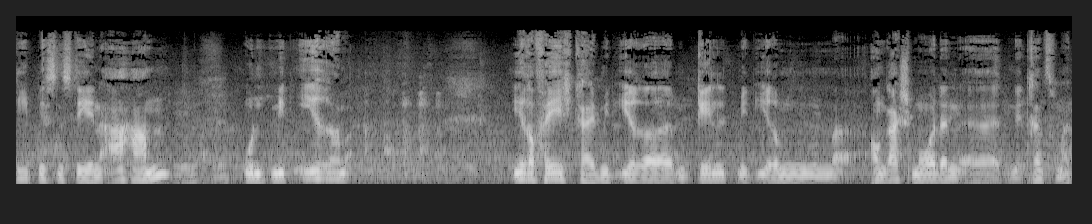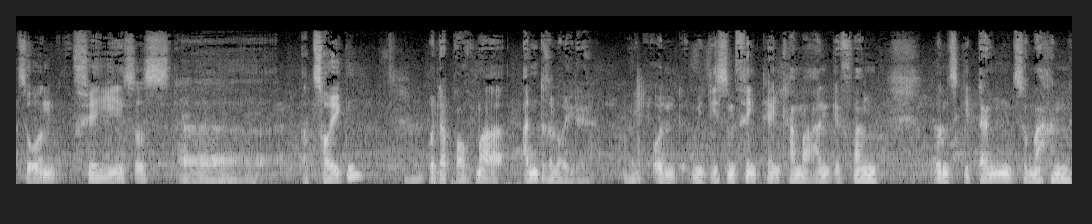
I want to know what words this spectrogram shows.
die Business DNA haben mhm. und mit ihrer ihrer Fähigkeit, mit ihrem Geld, mit ihrem Engagement dann äh, eine Transformation für Jesus äh, erzeugen. Und da braucht man andere Leute. Und mit diesem Think Tank haben wir angefangen, uns Gedanken zu machen,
